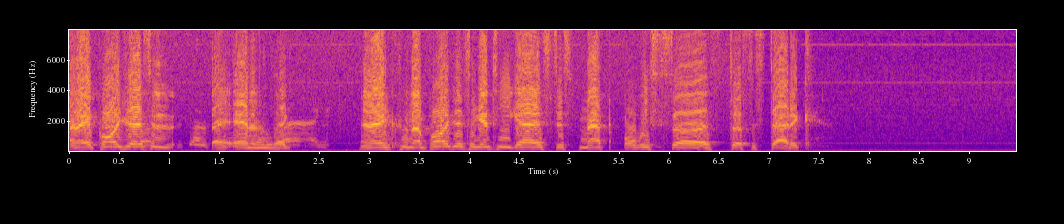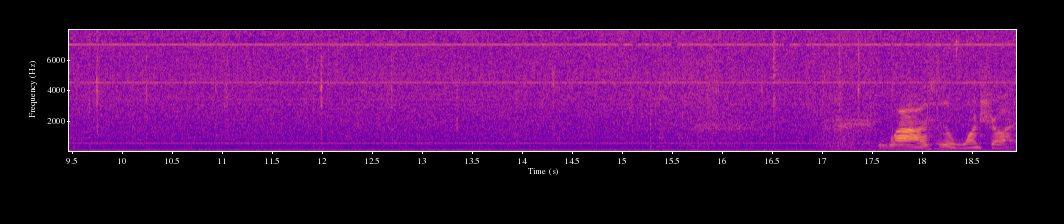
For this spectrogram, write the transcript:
And I apologize and You gotta I- fix and, like. And I can apologize again to you guys. This map always uh, does the static. Wow, this is a one shot.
